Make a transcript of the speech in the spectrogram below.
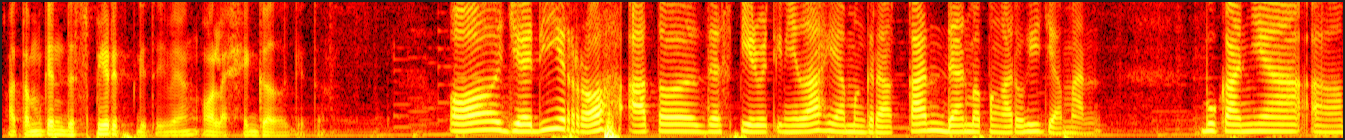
atau mungkin the spirit gitu ya oleh Hegel gitu. Oh, jadi roh atau the spirit inilah yang menggerakkan dan mempengaruhi zaman. Bukannya um,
